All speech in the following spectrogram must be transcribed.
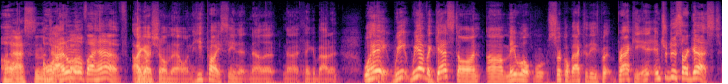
The ass in the oh, jackpot. I don't know if I have. I gotta show him that one. He's probably seen it now that now that I think about it. Well, hey, we we have a guest on. Uh, maybe we'll, we'll circle back to these. But Bracky, in- introduce our guest.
